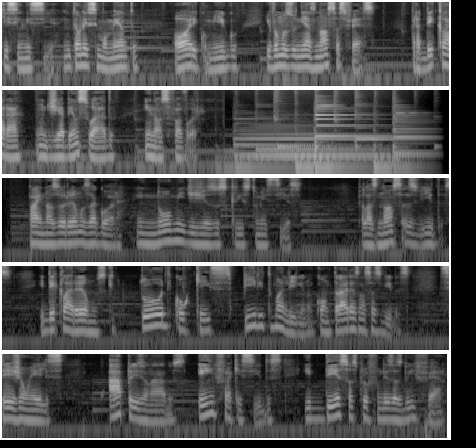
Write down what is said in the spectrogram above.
que se inicia. Então, nesse momento, ore comigo e vamos unir as nossas fés para declarar um dia abençoado em nosso favor. Pai, nós oramos agora, em nome de Jesus Cristo Messias, pelas nossas vidas e declaramos que todo e qualquer espírito maligno contrário às nossas vidas, sejam eles aprisionados, enfraquecidos e desçam às profundezas do inferno,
